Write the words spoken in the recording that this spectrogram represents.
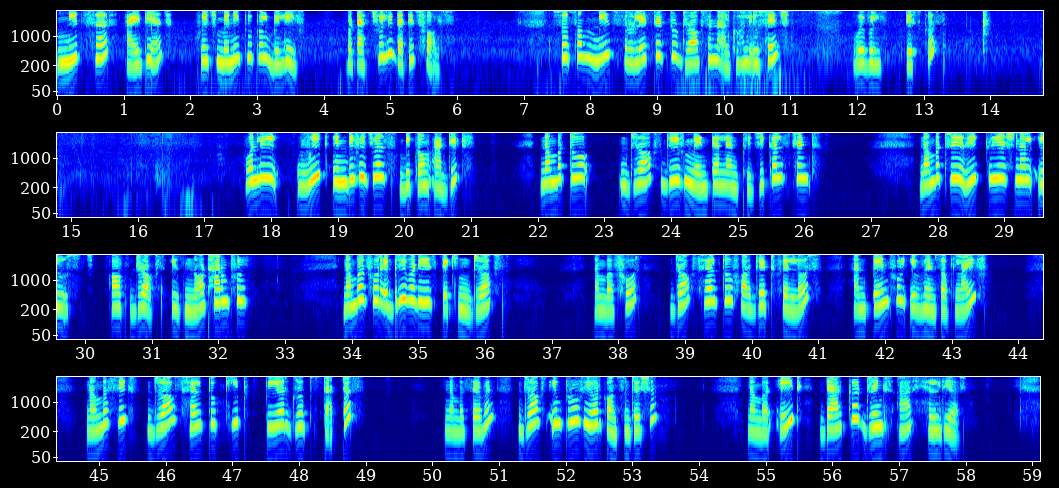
myths are ideas which many people believe, but actually that is false. So, some myths related to drugs and alcohol usage we will discuss. Only weak individuals become addicts. Number two, drugs give mental and physical strength. Number three, recreational use of drugs is not harmful. Number four, everybody is taking drugs. Number four, drugs help to forget failures and painful events of life. Number six, drugs help to keep peer group status. Number 7. Drugs improve your concentration. Number 8. Darker drinks are healthier.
